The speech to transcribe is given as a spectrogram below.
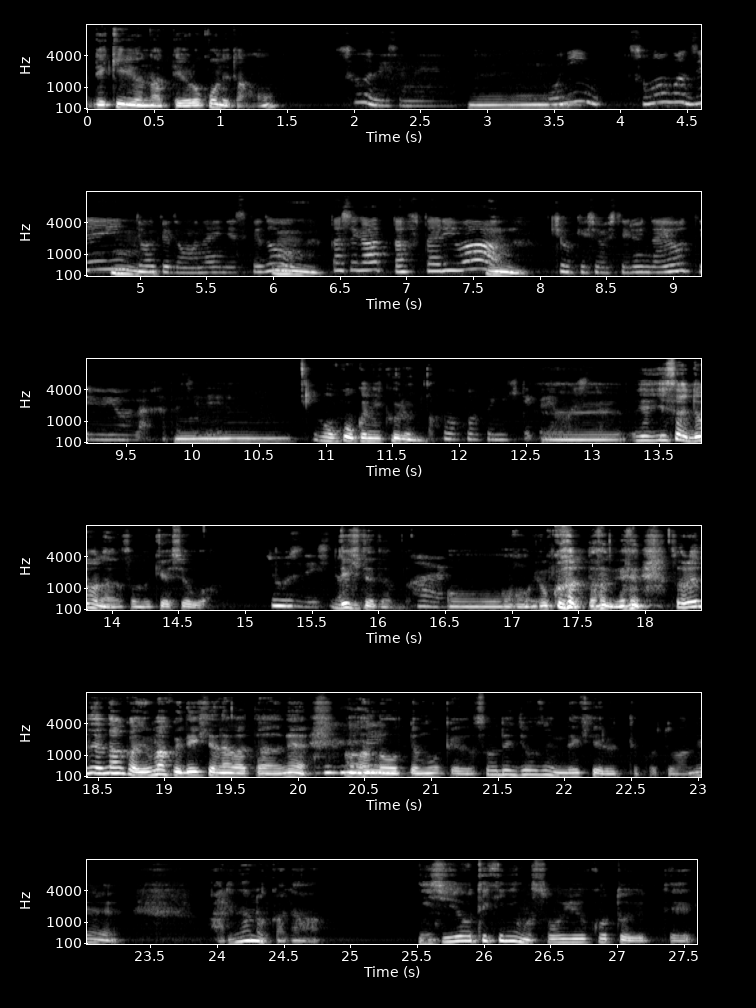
できるようになって喜んでたの？そうですね。うーん。5人その後全員ってわけでもないんですけど、うん。私が会った2人は、うん。今日化粧してるんだよっていうようなう形で報告に来るんだ、報告に来てくえれました。ー。で実際どうなのその化粧は。上手でした。できてたんだ、はい。おーよかったね。それでなんかうまくできてなかったらね あのって思うけどそれで上手にできてるってことはねあれなのかな？日常的にもそういうことを言って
